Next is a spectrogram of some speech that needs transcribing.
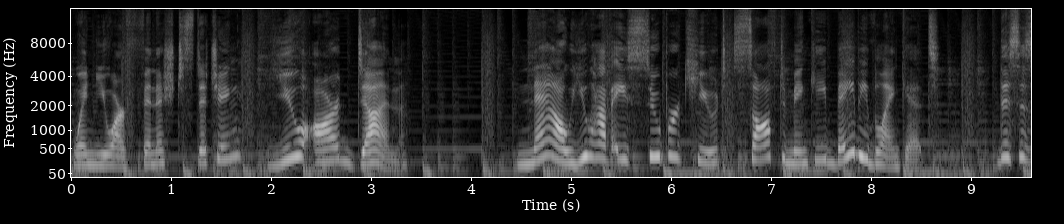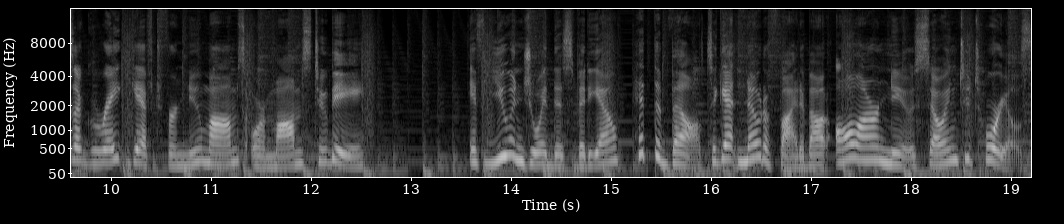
When you are finished stitching, you are done! Now you have a super cute, soft minky baby blanket. This is a great gift for new moms or moms-to-be. If you enjoyed this video, hit the bell to get notified about all our new sewing tutorials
